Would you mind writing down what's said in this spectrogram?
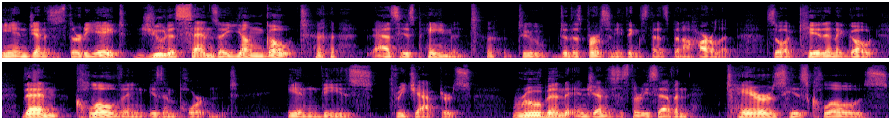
In Genesis 38, Judah sends a young goat as his payment to, to this person. He thinks that's been a harlot. So a kid and a goat. Then clothing is important in these three chapters. Reuben in Genesis 37 tears his clothes.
